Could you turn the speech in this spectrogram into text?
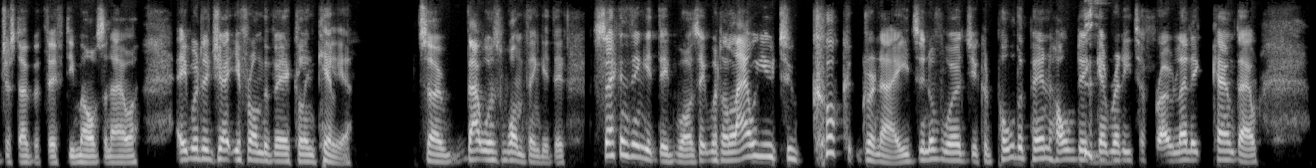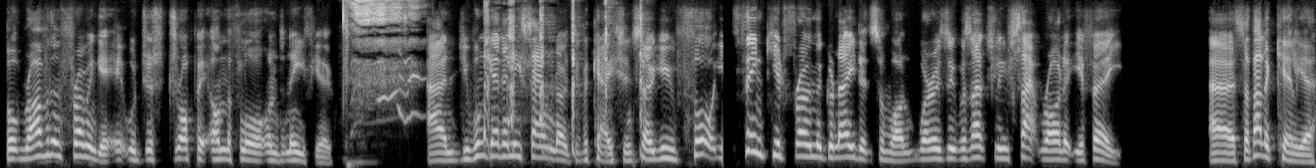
just over 50 miles an hour. It would eject you from the vehicle and kill you. So that was one thing it did. Second thing it did was it would allow you to cook grenades. In other words, you could pull the pin, hold it, get ready to throw, let it count down. But rather than throwing it, it would just drop it on the floor underneath you. and you wouldn't get any sound notification. So you thought you think you'd thrown the grenade at someone, whereas it was actually sat right at your feet. Uh, so that'd kill you.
